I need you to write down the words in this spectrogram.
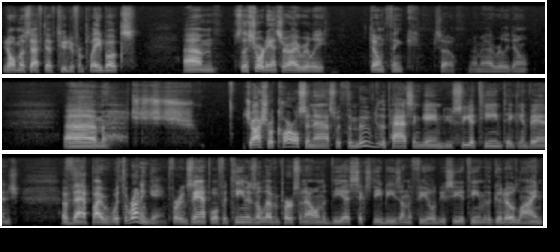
you'd almost have to have two different playbooks. Um, so the short answer, I really don't think so. I mean, I really don't. Um, Joshua Carlson asked, with the move to the passing game, do you see a team taking advantage of that by with the running game. For example, if a team is 11 personnel and the D has six DBs on the field, you see a team with a good O line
